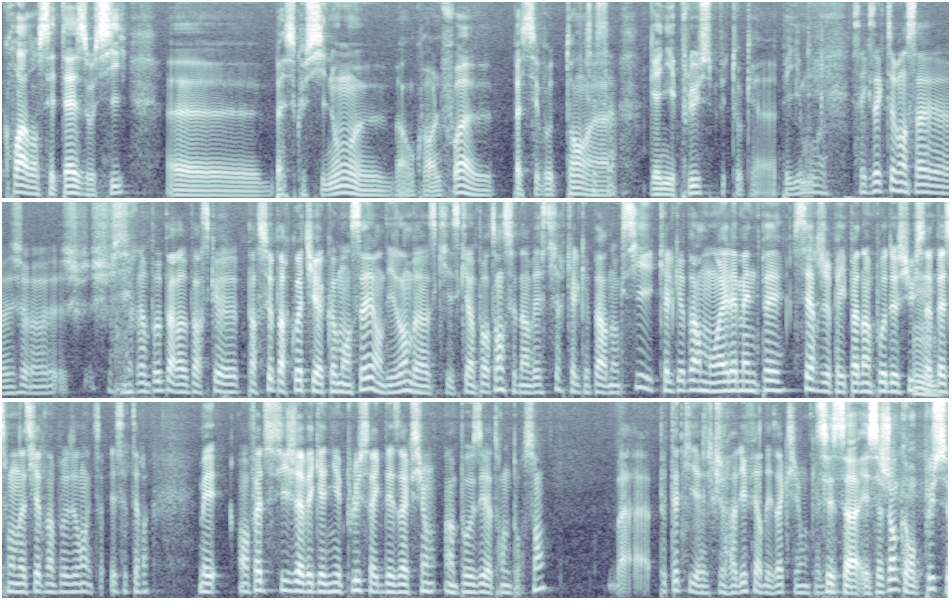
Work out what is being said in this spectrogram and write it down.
croire dans ces thèses aussi. parce que sinon, bah, encore une fois, passez votre temps à ça. gagner plus plutôt qu'à payer moins. C'est exactement ça. euh, Je, je, je dirais un peu par, parce que, par ce par quoi tu as commencé en disant bah, ce, qui, ce qui est important, c'est d'investir quelque part. Donc, si quelque part mon LMNP, certes, je ne paye pas d'impôt dessus, ça Mm. baisse mon assiette imposante, etc. Mais en fait, si j'avais gagné plus avec des actions imposées à 30%, bah, peut-être que j'aurais dû faire des actions. C'est ça. Et sachant qu'en plus,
